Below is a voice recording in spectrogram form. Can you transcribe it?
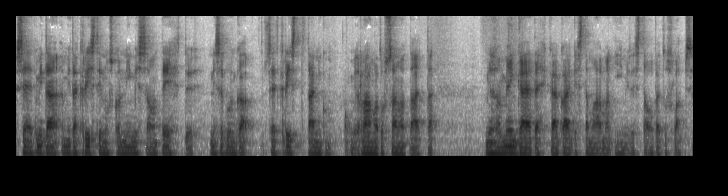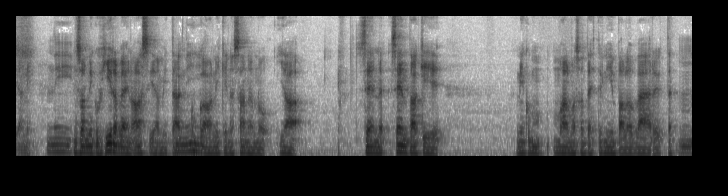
se, että mitä, mitä kristinuskon nimissä on tehty, niin se kuinka se, että kristi, tai niin kuin raamatus sanotaan, että mitä se on, menkää ja tehkää kaikista maailman ihmisistä opetuslapsia, niin, niin. niin se on niin kuin hirvein asia, mitä niin. kukaan on ikinä sanonut, ja sen, sen takia niin kuin maailmassa on tehty niin paljon vääryyttä. Mm.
